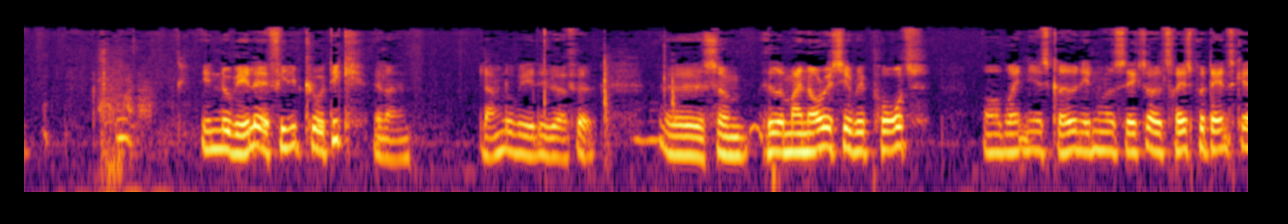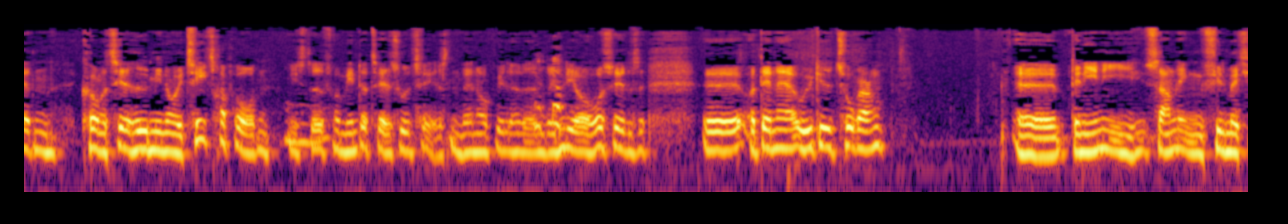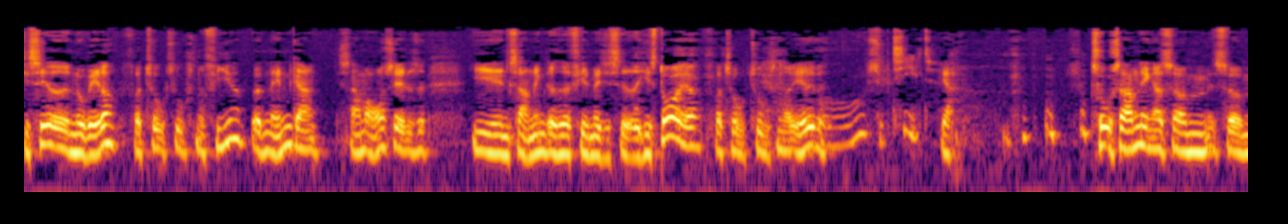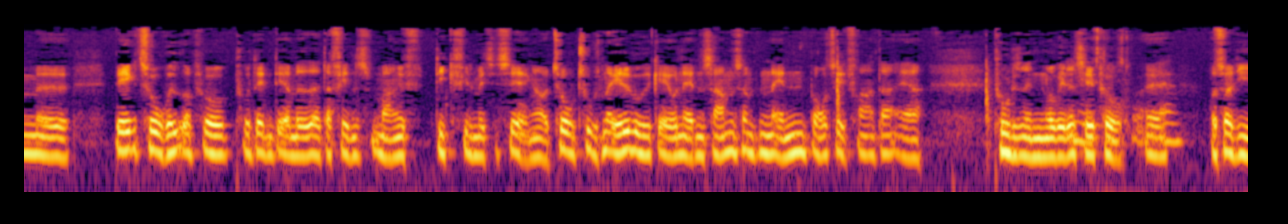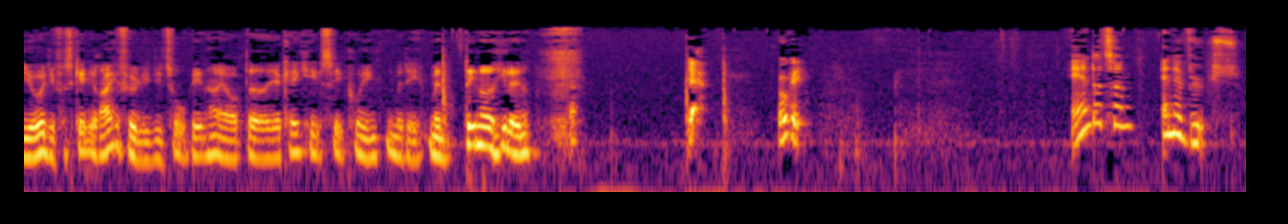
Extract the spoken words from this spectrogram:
en novelle af Philip K. Dick, eller en lang novelle i hvert fald, øh, som hedder Minority Report, og oprindeligt er skrevet i 1956. På dansk er den kommet til at hedde Minoritetsrapporten, mm. i stedet for mindretalsudtalelsen, hvad nok ville have været en rimelig oversættelse. Øh, og den er udgivet to gange. Øh, den ene i samlingen Filmatiserede Noveller fra 2004, og den anden gang samme oversættelse i en samling, der hedder Filmatiserede Historier fra 2011. Åh, oh, subtilt. Ja. To samlinger, som, som øh, begge to rider på, på den der med, at der findes mange Dick-filmatiseringer, og 2011-udgaven er den samme som den anden, bortset fra, der er puttet en novelle til på. Ja. Og så er de jo i de forskellige rækkefølge, de to bind, har jeg opdaget. Jeg kan ikke helt se pointen med det, men det er noget helt andet. Ja, ja. okay. Anderton er nervøs.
